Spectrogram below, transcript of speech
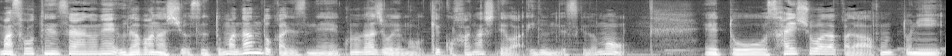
まあ、総天才のね、裏話をすると、まあ、何度かですね、このラジオでも結構話してはいるんですけども、えっ、と、最初はだから本当に、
